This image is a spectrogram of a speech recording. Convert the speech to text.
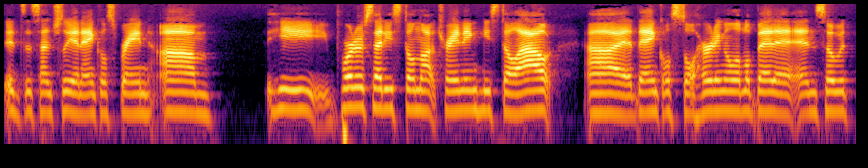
it's essentially an ankle sprain. Um, he Porter said he's still not training. He's still out. Uh, the ankle's still hurting a little bit, and so it,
